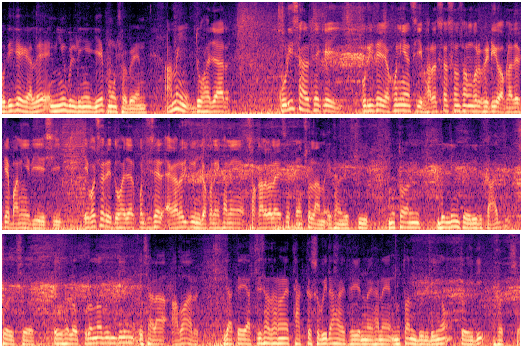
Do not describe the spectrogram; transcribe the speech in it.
ওদিকে গেলে নিউ বিল্ডিংয়ে গিয়ে পৌঁছবেন। আমি দু হাজার কুড়ি সাল থেকেই পুরীতে যখনই আসি, ভারত শাসন সংঘর ভিডিও আপনাদেরকে বানিয়ে দিয়েছি। এবছরে দু হাজার পঁচিশের এগারোই জুন যখন এখানে সকালবেলা এসে পৌঁছলাম, এখানে দেখছি নূতন বিল্ডিং তৈরির কাজ চলছে। এই হলো পুরনো বিল্ডিং, এছাড়া আবার যাতে যাত্রী সাধারণের থাকতে সুবিধা হয়, সেই জন্য এখানে নূতন বিল্ডিংও তৈরি হচ্ছে।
